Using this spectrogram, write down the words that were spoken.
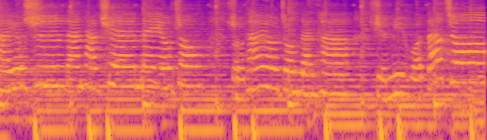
它有始，但它却没有终；说它有终，但它却迷惑大众。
